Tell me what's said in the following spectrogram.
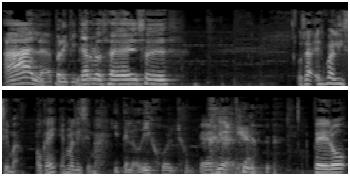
ala, para que Carlos haga eso es... O sea, es malísima, ¿ok? Es malísima. Y te lo dijo el chomp. Pero es divertida. Pero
